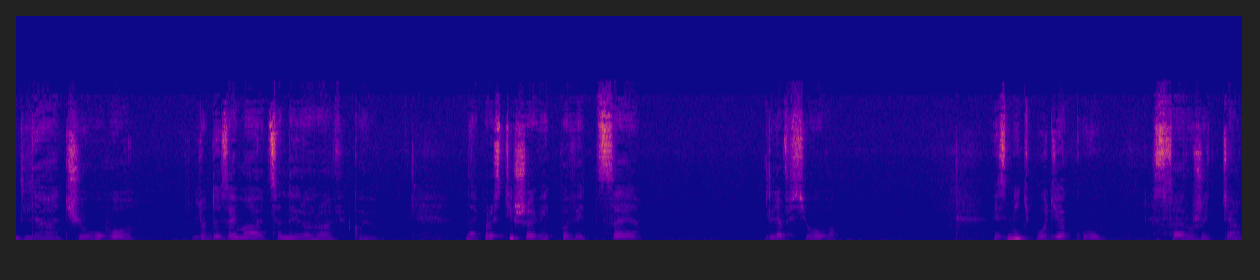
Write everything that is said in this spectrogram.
Для чого люди займаються нейрографікою? Найпростіша відповідь це для всього. Візьміть будь-яку сферу життя:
